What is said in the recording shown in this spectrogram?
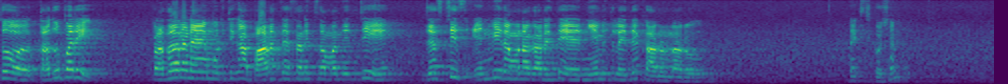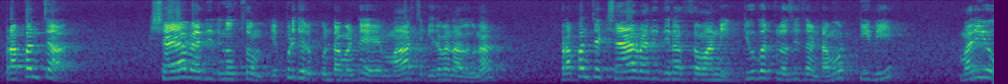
సో తదుపరి ప్రధాన న్యాయమూర్తిగా భారతదేశానికి సంబంధించి జస్టిస్ ఎన్వి రమణ గారు అయితే నియమితులైతే కానున్నారు. నెక్స్ట్ క్వశ్చన్ ప్రపంచ క్షయవ్యాధి దినోత్సవం ఎప్పుడు జరుపుకుంటామంటే మార్చ్ ఇరవై నాలుగున. ప్రపంచ క్షయవ్యాధి దినోత్సవాన్ని ట్యూబర్ క్లోసిస్ అంటాము టీబీ మరియు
